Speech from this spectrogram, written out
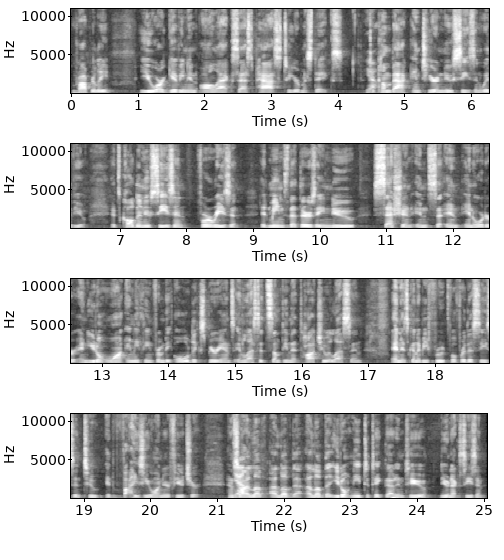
mm-hmm. properly, you are giving an all access pass to your mistakes yeah. to come back into your new season with you. It's called a new season for a reason. It means that there's a new session in, in, in order, and you don't want anything from the old experience unless it's something that taught you a lesson and is going to be fruitful for this season to advise you on your future. And yeah. so I love I love that. I love that you don't need to take that into you, your next season.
